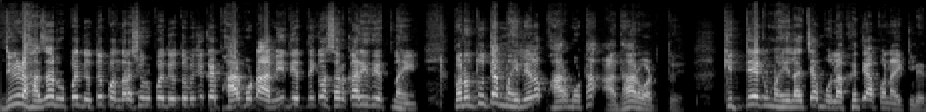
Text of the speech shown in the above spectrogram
दीड हजार रुपये देतोय पंधराशे रुपये देतोय म्हणजे काही फार मोठा आम्ही देत नाही किंवा सरकारही देत नाही. परंतु त्या महिलेला फार मोठा आधार वाटतोय. कित्येक महिलाच्या मुलाखती आपण ऐकलेत.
